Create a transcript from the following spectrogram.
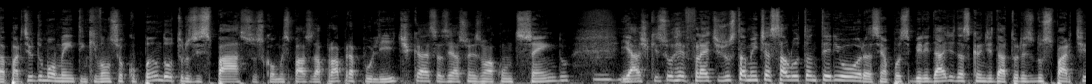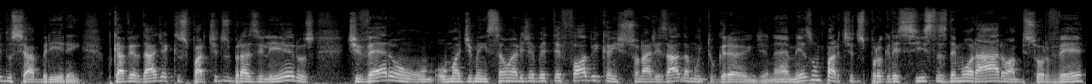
a partir do momento em que vão se ocupando outros espaços, como o espaço da própria política, essas reações vão acontecendo. Uhum. E acho que isso reflete justamente essa luta anterior, assim, a possibilidade das candidaturas dos partidos se abrirem. Porque a verdade é que os partidos brasileiros tiveram uma dimensão LGBTfóbica institucionalizada muito grande, né? Mesmo partidos progressistas demoraram a absorver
